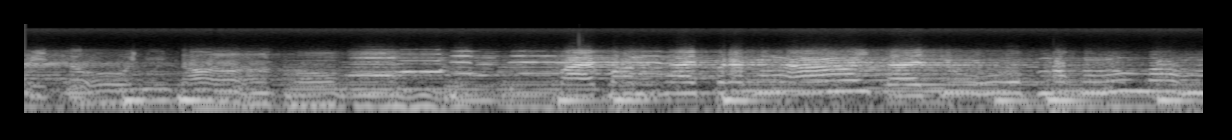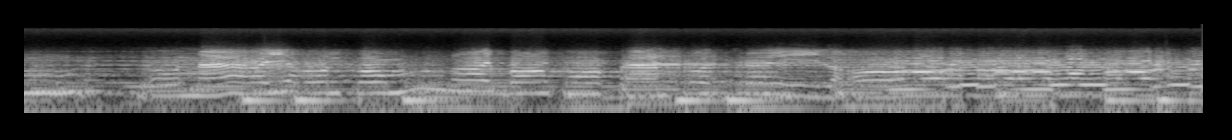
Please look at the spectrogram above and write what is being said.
ពីតូចដល់ធំបែបបងថ្ងៃព្រឹកឲ្យតែជួបមុខមុំអូនអើយ អូនកុំឲ្យបងខកប្រានព្រោះស្រីល្អ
